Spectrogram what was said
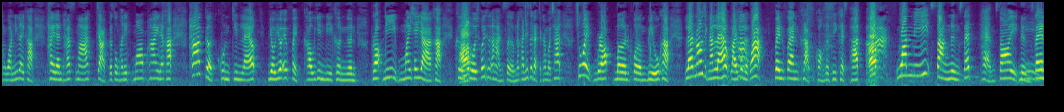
างวัลนี้เลยค่ะ Thailand t a s m a r k จากกระทรวงพาณิชย์มอบให้นะคะ ถ้าเกิดคุณกินแล้วโยโย่เอฟเฟกเขายินดีคืนเงิน เพราะนี่ไม่ใช่ยาค่ะ คือครับ ตัวช่วยคืออาหารเสริมนะคะ ที่สกัดจากธรรมชาติช่วยบล็อกเบิร์นเฟิร์มบิวค่ะ และนอกจากนั้นแล้วหลายคนค่ะ บอกว่าเป็นแฟนคลับของ The Secret p a t ครับ อะวันนี้สั่ง 1 เซตแถมสร้อย 1 เส้น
